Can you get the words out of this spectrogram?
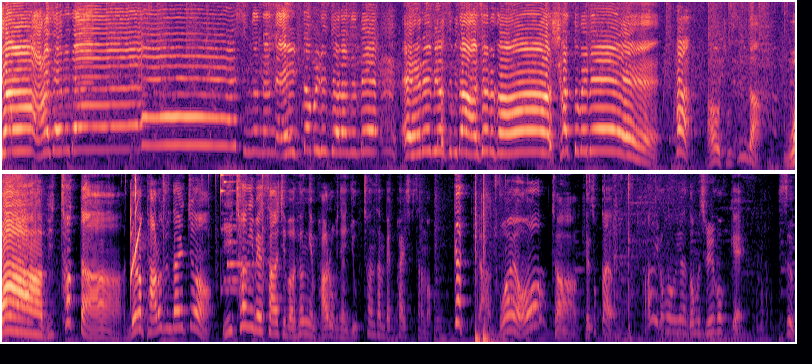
야, 아자르다! 순간 난 LW인 줄 알았는데 LM이었습니다. 아자르가 샷도 베베. 하. 아우 좋습니다. 와 미쳤다. 내가 바로 준다 했죠? 2240억 형님 바로 그냥 6383억 끝. 야 좋아요. 자 계속 가요. 아 이런 거 그냥 너무 즐겁게 쓱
